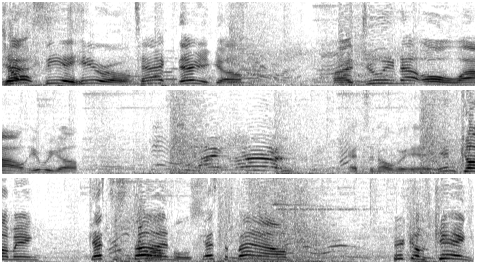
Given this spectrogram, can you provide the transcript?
Yes. Don't be a hero. Tag. There you go. All right, Julie now. Oh, wow. Here we go. That's an overhead. Incoming. Gets the stun. Ruffles. Gets the bound. Here comes King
